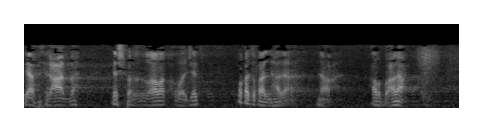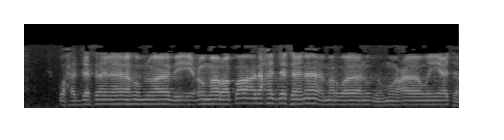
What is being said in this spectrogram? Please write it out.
بآفة العامة تشمل الغرق والجد وقد يقال هذا نعم أربعة نعم. وحدثناه ابن أبي عمر قال حدثنا مروان بن معاوية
